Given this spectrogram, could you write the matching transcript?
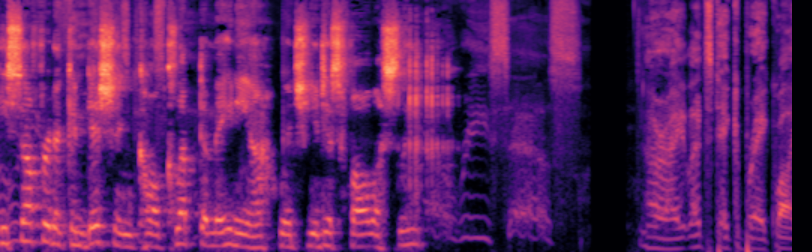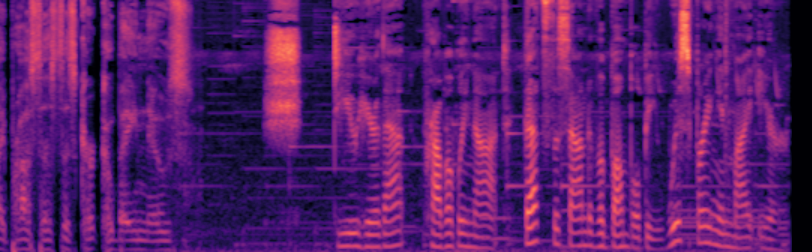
he suffered a condition called kleptomania, which you just fall asleep. Recess. All right, let's take a break while I process this Kurt Cobain news. Shh. Do you hear that? Probably not. That's the sound of a bumblebee whispering in my ear.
